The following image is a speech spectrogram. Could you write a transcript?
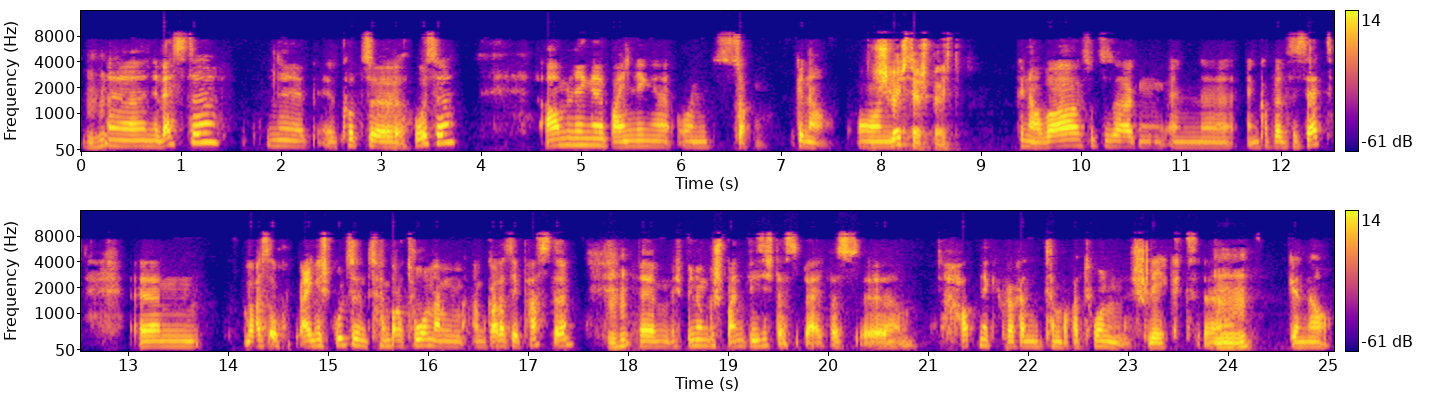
mhm. äh, eine Weste, eine kurze Hose, Armlinge, Beinlinge und Socken. Genau. Und Schlecht, Herr Specht. Genau, war sozusagen ein, äh, ein komplettes Set. Ähm, was auch eigentlich gut zu den Temperaturen am, am Gardasee passte. Mhm. Ähm, ich bin nun gespannt, wie sich das bei etwas hartnäckigeren Temperaturen schlägt. Äh, mhm. Genau.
